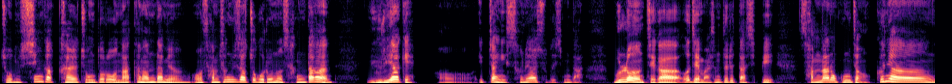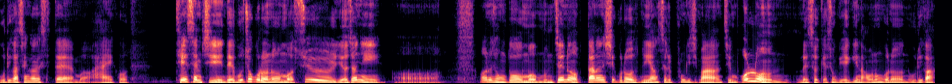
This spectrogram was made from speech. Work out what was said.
좀 심각할 정도로 나타난다면 어, 삼성전자 쪽으로는 상당한 유리하게 어, 입장이 선회할 수도 있습니다. 물론 제가 어제 말씀드렸다시피 3나노 공정 그냥 우리가 생각했을 때 뭐 아이고 TSMC 내부적으로는 뭐 수율 여전히 어 어느 정도 뭐 문제는 없다는 식으로 뉘앙스를 풍기지만 지금 언론에서 계속 얘기 나오는 거는 우리가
